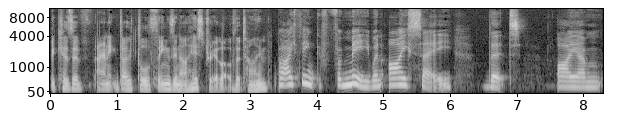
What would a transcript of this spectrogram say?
because of anecdotal things in our history a lot of the time. But I think for me, when I say that I am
